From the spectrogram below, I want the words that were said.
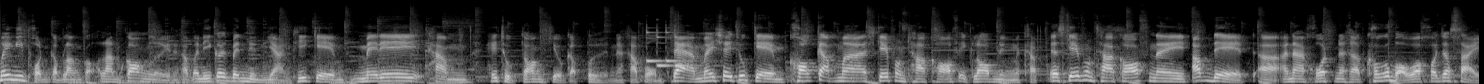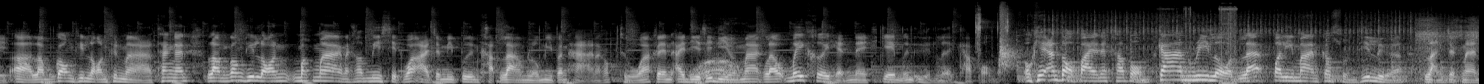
ไม่มีผลกับลำลำกล้องเลยนะครับ อันนี้ก็เป็นหนึ่งอย่างที่เกมไม่ได้ทำให้ถูกต้องเกี่ยวกับปืนนะครับผม แต่ไม่ใช่ทุกเกม ขอกลับมา Escape from Tarkov อีกรอบหนึ่งนะครับ Escape from Tarkov ในอัปเดตอนาคตนะครับเขาก็บอกว่าเขาจะใส่ลำกล้องที่ร้อนขึ้นมา ถ้างั้นลำกล้องที่ร้อนมากๆนะครับมีสิทธิ์ว่าอาจจะมีปืนขัดลำหรอมีปัญหานะครับถือว่าเป็นไอเดียที่ดีมากๆ แล้วไม่เคยเห็นในเกมอื่นๆเลยครับผม โอเค อันต่อไปนะครับผม การรีโหลดและปริมาณกระสุนที่เหลือหลังจากนั้น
